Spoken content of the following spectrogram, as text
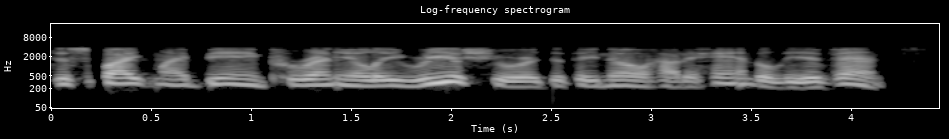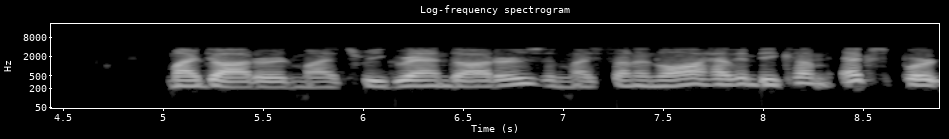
despite my being perennially reassured that they know how to handle the events. My daughter and my three granddaughters and my son in law having become expert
